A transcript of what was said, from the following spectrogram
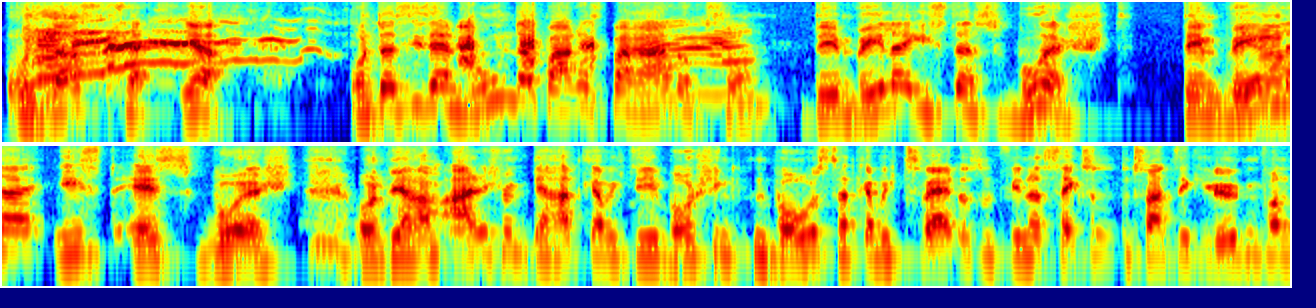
Und das, ja, und das ist ein wunderbares Paradoxon. Dem Wähler ist das wurscht. Dem Wähler ja. ist es wurscht. Und wir haben alle schon, der hat, glaube ich, die Washington Post hat, glaube ich, 2426 Lügen von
